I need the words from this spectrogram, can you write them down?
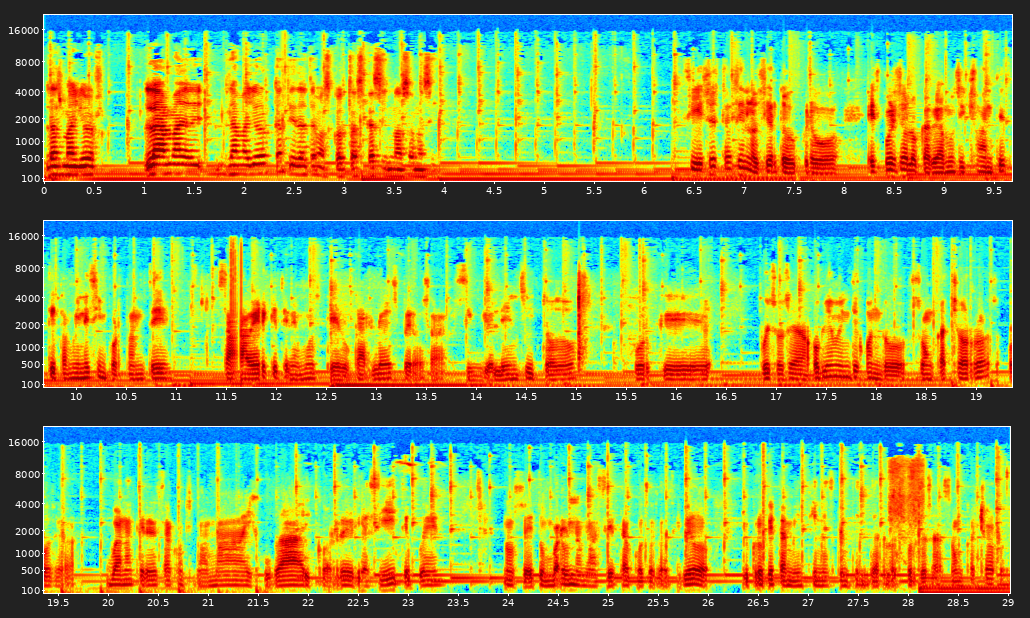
las mayor la, la mayor cantidad de mascotas casi no son así. Sí, eso estás en lo cierto, pero es por eso lo que habíamos dicho antes, que también es importante saber que tenemos que educarlos, pero o sea, sin violencia y todo, porque pues o sea, obviamente cuando son cachorros, o sea, van a querer estar con su mamá y jugar y correr y así, te pueden, no sé, tumbar una maceta, cosas así, pero yo creo que también tienes que entenderlos porque o sea, son cachorros.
